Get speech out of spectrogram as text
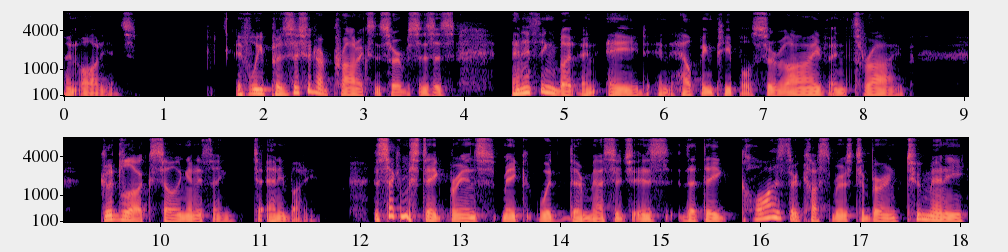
an audience. If we position our products and services as anything but an aid in helping people survive and thrive, good luck selling anything to anybody. The second mistake brands make with their message is that they cause their customers to burn too many,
